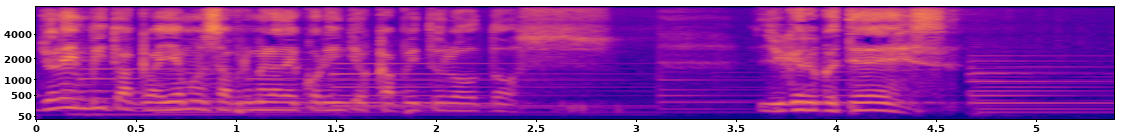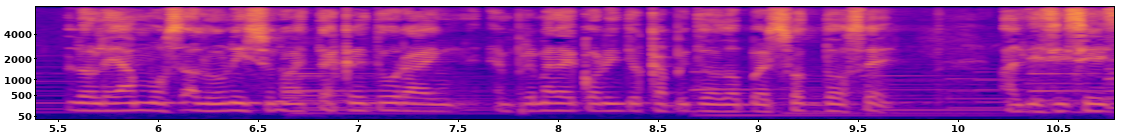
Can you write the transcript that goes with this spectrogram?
Yo les invito a que vayamos a 1 Corintios capítulo 2. Yo quiero que ustedes lo leamos al unísono esta escritura en, en 1 Corintios capítulo 2, versos 12 al 16.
